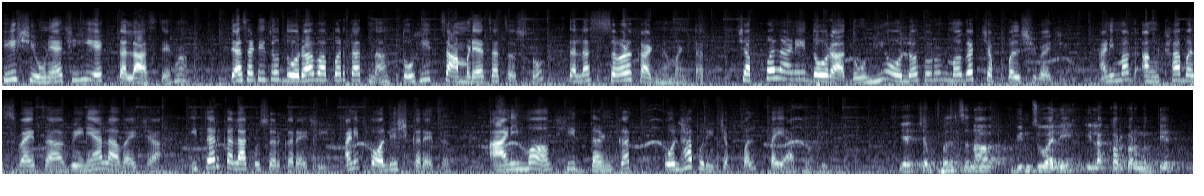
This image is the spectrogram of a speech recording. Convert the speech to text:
ही शिवण्याचीही एक कला असते हां. त्यासाठी जो दोरा वापरतात ना तोही चामड्याचाच असतो. त्याला सळ काढणं म्हणतात. चप्पल आणि दोरा दोन्ही ओलं करून मगच चप्पल शिवायची. आणि मग अंगठा बसवायचा विण्या लावायच्या इतर कलाकुसर करायची आणि पॉलिश करायचं. आणि मग ही दणकत कोल्हापुरी चप्पल तयार होते. या चप्पलचं नाव विंचूवाली हिला करकर म्हणते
